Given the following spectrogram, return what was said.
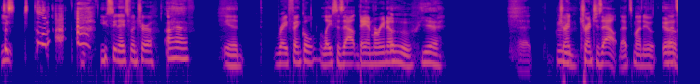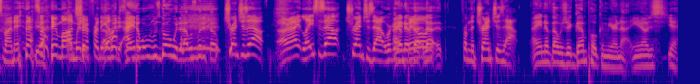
You- Just, just little. ah, ah. You seen Ace Ventura? I have. Yeah, Ray Finkle laces out Dan Marino. Oh yeah. Tren- Trenches out. That's my new. Ugh. That's my new. That's Yeah. my new mantra for the. I offseason. didn't know where we was going with it. I was with it though. Trenches out. All right, laces out. Trenches out. We're gonna build that, that, from the trenches out. I didn't know if that was your gun poking me or not. You know, just yeah,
